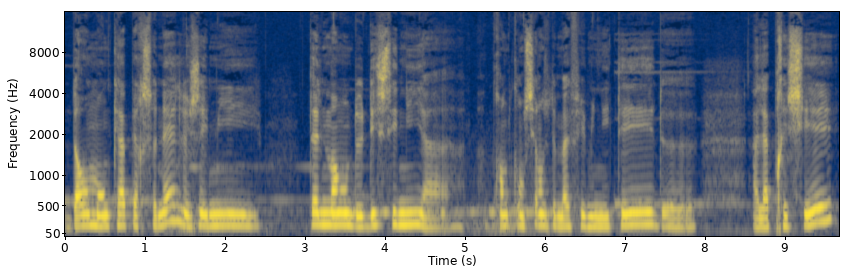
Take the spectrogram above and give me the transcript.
Dans mon cas personnel, j'ai mis tellement de décennies à prendre conscience de ma féminité, de, à l'apprécier,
